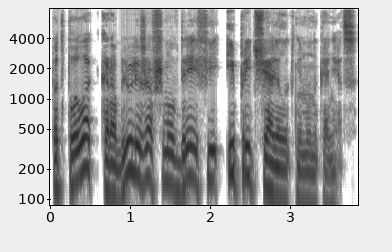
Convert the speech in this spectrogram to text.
Подплыла к кораблю, лежавшему в дрейфе, и причалила к нему наконец.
